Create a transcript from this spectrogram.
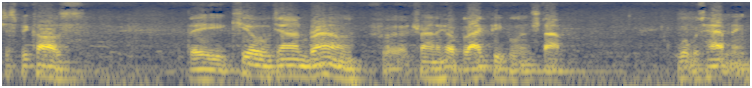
just because they killed John Brown for trying to help black people and stop what was happening,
